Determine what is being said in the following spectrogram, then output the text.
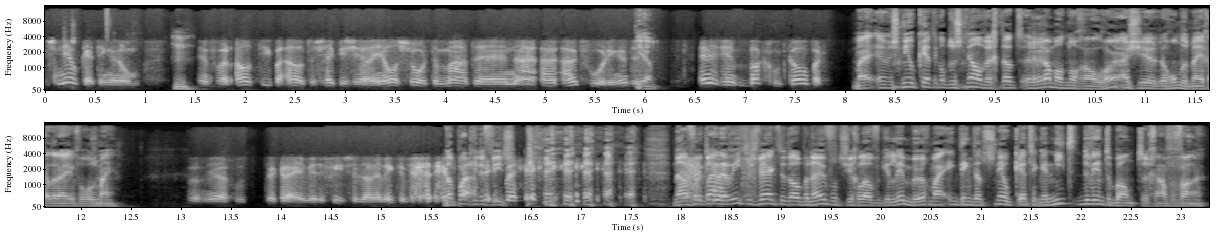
sneeuwkettingen om. Hm. En voor al type auto's heb je ze in alle soorten, maten en uh, uitvoeringen. Dus, Ja. En het is een bak goedkoper. Maar een sneeuwketting op de snelweg, dat rammelt nogal hoor. Als je de 100 mee gaat rijden volgens mij. Uh, ja, goed. Dan krijg je weer de fietser, daar heb ik de Dan pak je de fiets. nou, voor de kleine rietjes werkt het al op een heuveltje geloof ik in Limburg. Maar ik denk dat sneeuwkettingen niet de winterband eh, gaan vervangen.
